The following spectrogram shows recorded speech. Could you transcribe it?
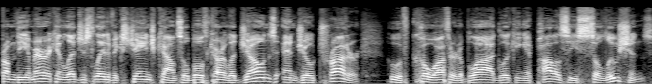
from the American Legislative Exchange Council, both Karla Jones and Joe Trotter, who have co authored a blog looking at policy solutions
